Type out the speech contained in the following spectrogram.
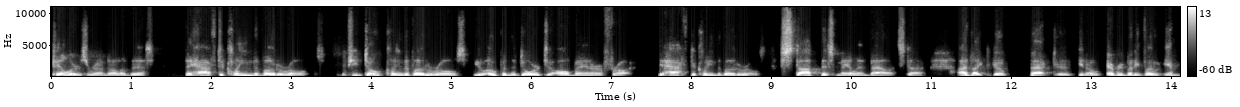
pillars around all of this, they have to clean the voter rolls. If you don't clean the voter rolls, you open the door to all manner of fraud. You have to clean the voter rolls. Stop this mail-in ballot stuff. I'd like to go back to, you know, everybody vote in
